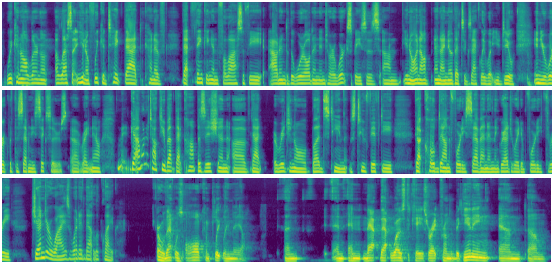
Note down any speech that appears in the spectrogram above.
we can all learn a, a, lesson. You know, if we could take that kind of that thinking and philosophy out into the world and into our workspaces, um, you know, and I'll, and I know that's exactly what you do in your work with the 76ers uh, right now. I want to talk to you about that composition of that original BUD/S team that was 250, got culled down to 47, and then graduated 43. Gender wise, what did that look like? Oh, that was all completely male. And and and that that was the case right from the beginning and um,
